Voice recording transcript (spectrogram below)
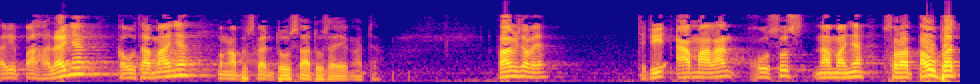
Tapi pahalanya, keutamanya menghapuskan dosa-dosa yang ada. Paham misalnya ya? Jadi amalan khusus namanya sholat taubat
